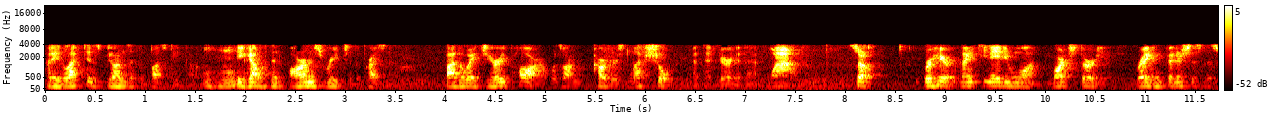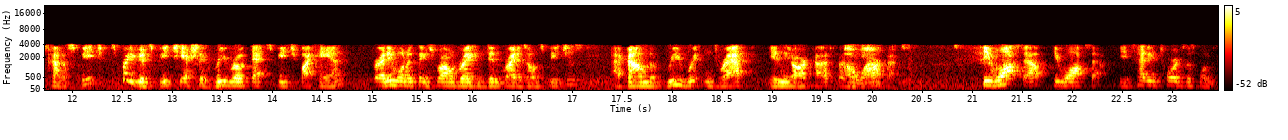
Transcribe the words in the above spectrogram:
but he left his guns at the bus depot. Mhm. He got within arm's reach of the president. By the way, Jerry Parr was on Carter's left shoulder at that very event. Wow. So, we're here, 1981, March 30th. Reagan finishes this kind of speech. It's a pretty good speech. He actually rewrote that speech by hand. For anyone who thinks Ronald Reagan didn't write his own speeches, I found the rewritten draft in the archives, Oh, wow. archives. He walks out. He walks out. He's heading towards this limousine.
